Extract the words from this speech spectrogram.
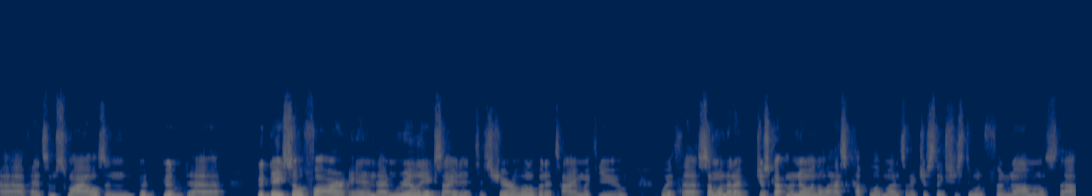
Uh, I've had some smiles and good, good, uh, good day so far, and I'm really excited to share a little bit of time with you with uh, someone that I've just gotten to know in the last couple of months, and I just think she's doing phenomenal stuff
